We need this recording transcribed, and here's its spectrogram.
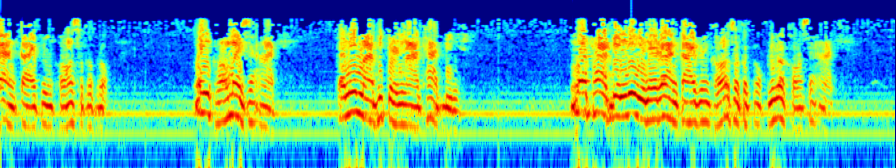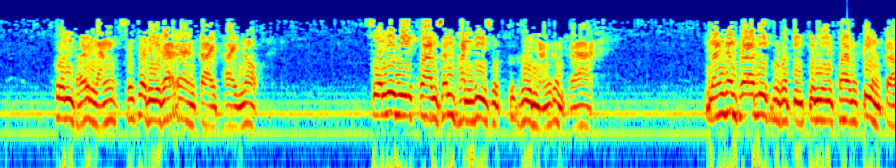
ร่างกายเป็นของสกปรกเป็นของไม่สะอาด ตอนนี้มาพิจารณาธาตุดิน ว่าธาตุดินที่อยู่ในร่างกายเป็นของสกปรกหรือว่าของสะอาด คนถอยหลังสุขรีระร่างกายภายนอก ส่วนที่มีความสัมพันธ์ที่สุดก็คือหนังกำพร้า หนังกำพร้านี่ปกติจะมีความเกลี้ยงเกลา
